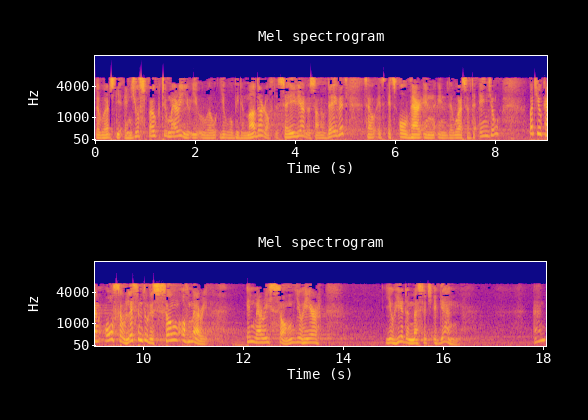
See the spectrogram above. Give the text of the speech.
The words the angel spoke to Mary. You, you, will, you will, be the mother of the Savior, the Son of David. So it's, it's all there in, in the words of the angel. But you can also listen to the song of Mary. In Mary's song, you hear you hear the message again. And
